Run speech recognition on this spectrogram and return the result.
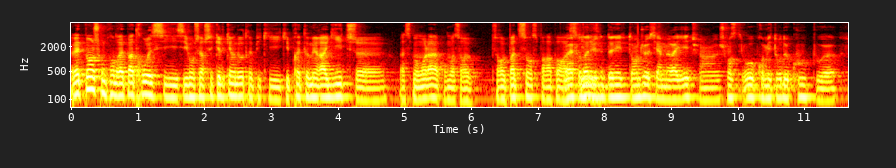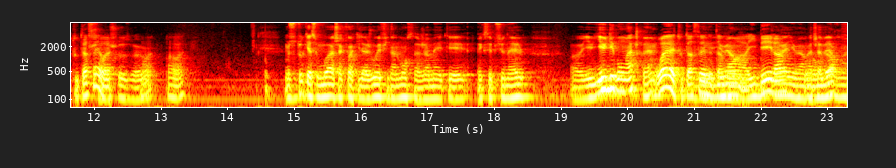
honnêtement, je comprendrais pas trop si- s'ils vont chercher quelqu'un d'autre et puis qui, qui prête Omer Agic euh, à ce moment-là. Pour moi, ça aurait, ça aurait pas de sens par rapport à Il faudrait lui donner du temps de jeu aussi à Omer Agic, hein. je pense au premier tour de coupe ou Tout à fait, ouais. de choses. ouais, ouais. Ouais. Mais surtout qu'Asumwa, à chaque fois qu'il a joué, finalement, ça n'a jamais été exceptionnel. Euh, Il y, a eu- il y a eu des bons matchs quand même. Ouais, tout à fait, y notamment un- à IB là. Il y a eu un match à. Berne. ouais.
